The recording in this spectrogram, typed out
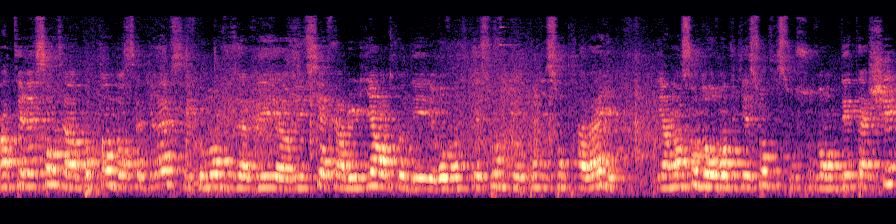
intéressantes et importantes dans cette grève, c'est comment vous avez réussi à faire le lien entre des revendications liées aux conditions de travail et un ensemble de revendications qui sont souvent détachées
